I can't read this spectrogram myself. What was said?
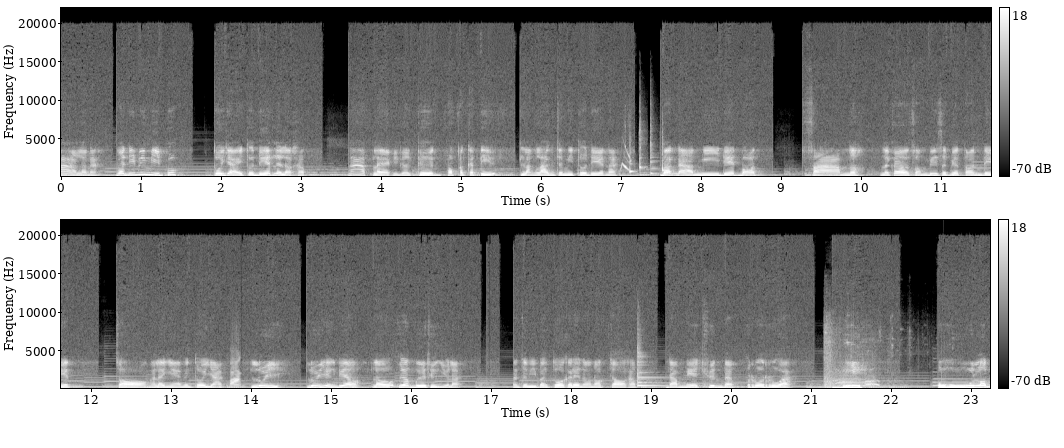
บ้านแล้วนะ วันนี้ไม่มีพวกตัวใหญ่ตัวเดสเลยเหรอครับหน้าแปลกเหลือเกิน เพราะปกติหลังๆจะมีตัวเดสนะ บางด่านมีเดสบอสสามเนาะแล้วก็ซอมบี้สเปียร์ตอนเดสสองอะไรเงี้ยเป็นตัวยักษ์ลุยลุยอย่างเดียว เราเอื้อมมือถึงอยู่ละมันจะมีบางตัวกระเด็นออกนอกจอครับ ดาเมจขึ้นแบบรัวๆบลึบโอ้โหล้ม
